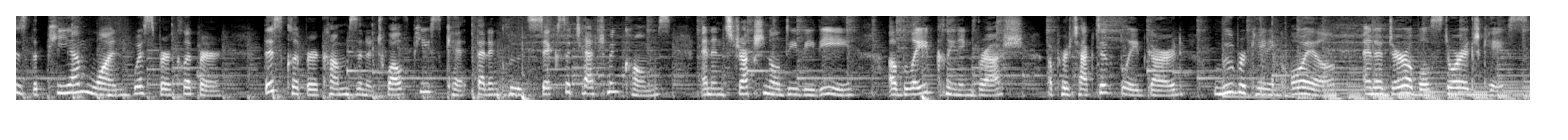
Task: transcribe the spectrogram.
is the PM1 Whisper Clipper. This clipper comes in a 12 piece kit that includes six attachment combs, an instructional DVD, a blade cleaning brush, a protective blade guard, lubricating oil, and a durable storage case.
